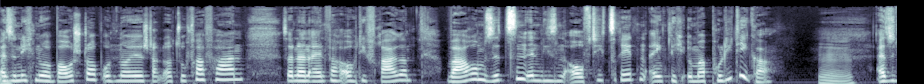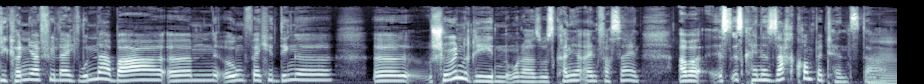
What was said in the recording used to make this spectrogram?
Also nicht nur Baustopp und neue Standortsuchverfahren, sondern einfach auch die Frage, warum sitzen in diesen Aufsichtsräten eigentlich immer Politiker? Also die können ja vielleicht wunderbar ähm, irgendwelche Dinge äh, schönreden oder so. Es kann ja einfach sein. Aber es ist keine Sachkompetenz da.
